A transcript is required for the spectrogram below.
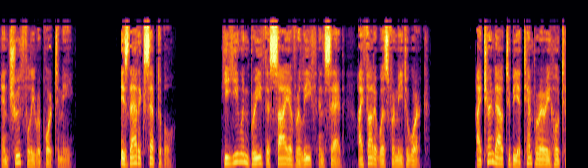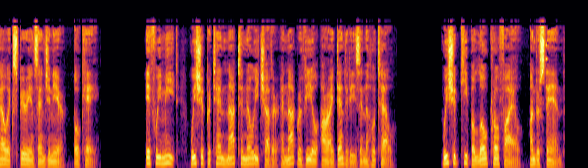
and truthfully report to me. Is that acceptable? He Yuan breathed a sigh of relief and said, I thought it was for me to work. I turned out to be a temporary hotel experience engineer, okay. If we meet, we should pretend not to know each other and not reveal our identities in the hotel. We should keep a low profile, understand.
